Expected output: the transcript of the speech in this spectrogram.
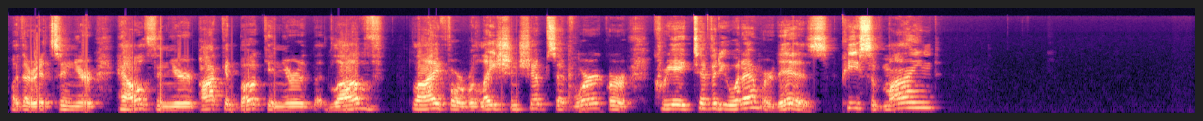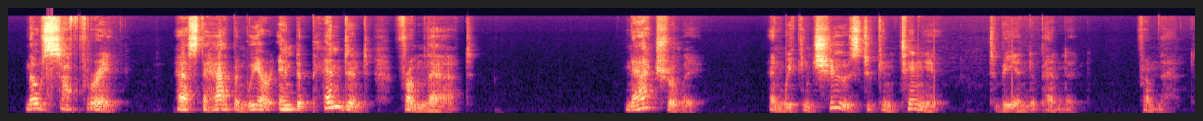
whether it's in your health, in your pocketbook, in your love life, or relationships at work, or creativity, whatever it is, peace of mind. No suffering has to happen. We are independent from that naturally, and we can choose to continue to be independent from that.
